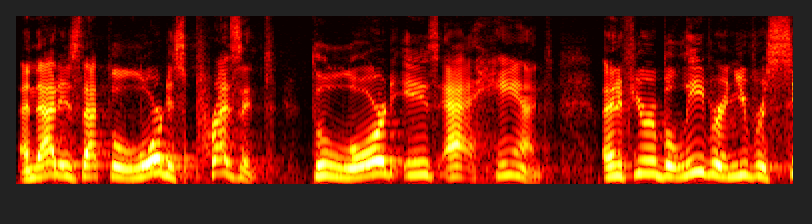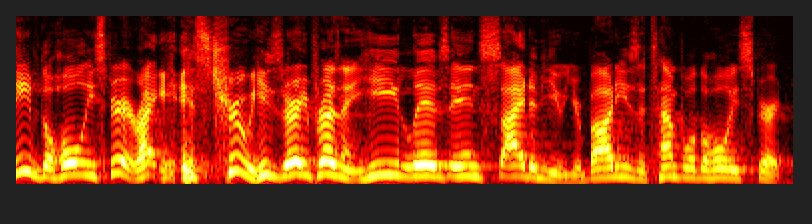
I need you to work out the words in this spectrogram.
and that is that the Lord is present, the Lord is at hand. And if you're a believer and you've received the Holy Spirit, right? It's true. He's very present. He lives inside of you. Your body is a temple of the Holy Spirit.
